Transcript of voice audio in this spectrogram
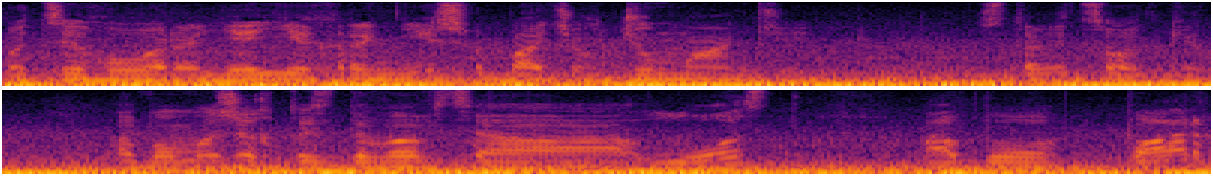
оці гори, я їх раніше бачив в Джуманджі. 100%. Або може хтось дивився Lost, або парк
